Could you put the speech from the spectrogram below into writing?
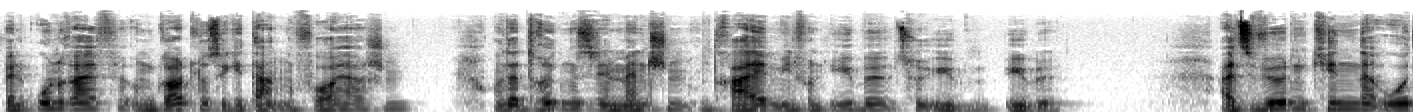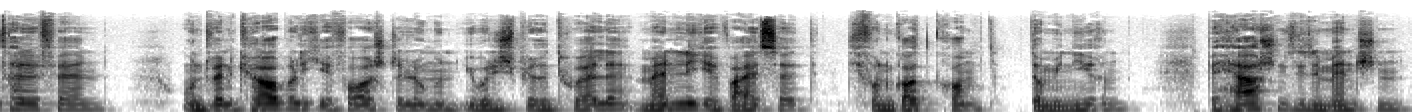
Wenn unreife und gottlose Gedanken vorherrschen, unterdrücken sie den Menschen und treiben ihn von Übel zu Übel. Als würden Kinder Urteile fällen, und wenn körperliche Vorstellungen über die spirituelle, männliche Weisheit, die von Gott kommt, dominieren, beherrschen sie den Menschen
